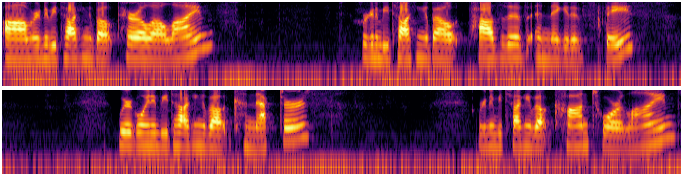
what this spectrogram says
Um, we're going to be talking about parallel lines. We're going to be talking about positive and negative space. We're going to be talking about connectors. We're going to be talking about contour line.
